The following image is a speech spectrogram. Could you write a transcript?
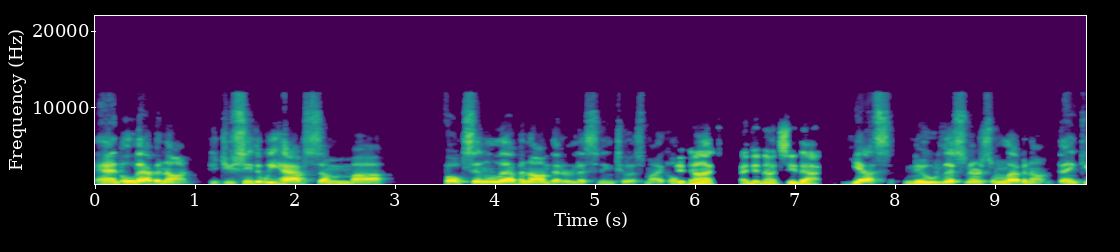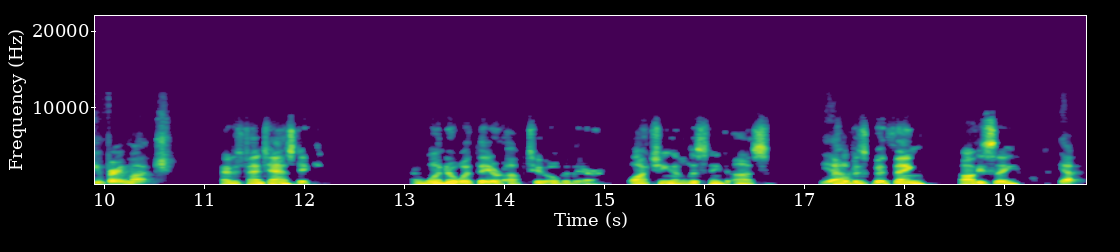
And Lebanon. Did you see that we have some uh, folks in Lebanon that are listening to us, Maikel? I did not. I did not see that. Yes, new listeners from Lebanon. Thank you very much. That is fantastic. I wonder what they are up to over there, watching and listening to us. Yeah. I hope it's a good thing, obviously. Yep.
